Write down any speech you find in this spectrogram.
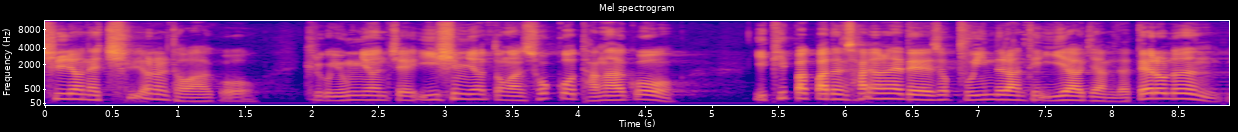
7년에 7년을 더하고 그리고 6년째 20년 동안 속고 당하고 이 핍박받은 사연에 대해서 부인들한테 이야기합니다. 때로는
